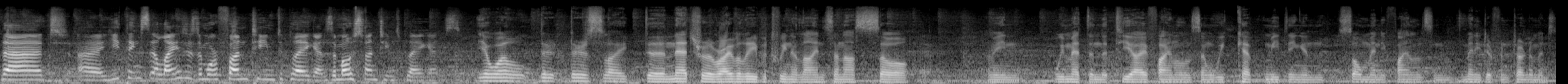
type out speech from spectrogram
that uh, he thinks the Alliance is the more fun team to play against, the most fun team to play against. Yeah, well, there, there's like the natural rivalry between Alliance and us. So, I mean, we met in the TI finals and we kept meeting in so many finals and many different tournaments.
